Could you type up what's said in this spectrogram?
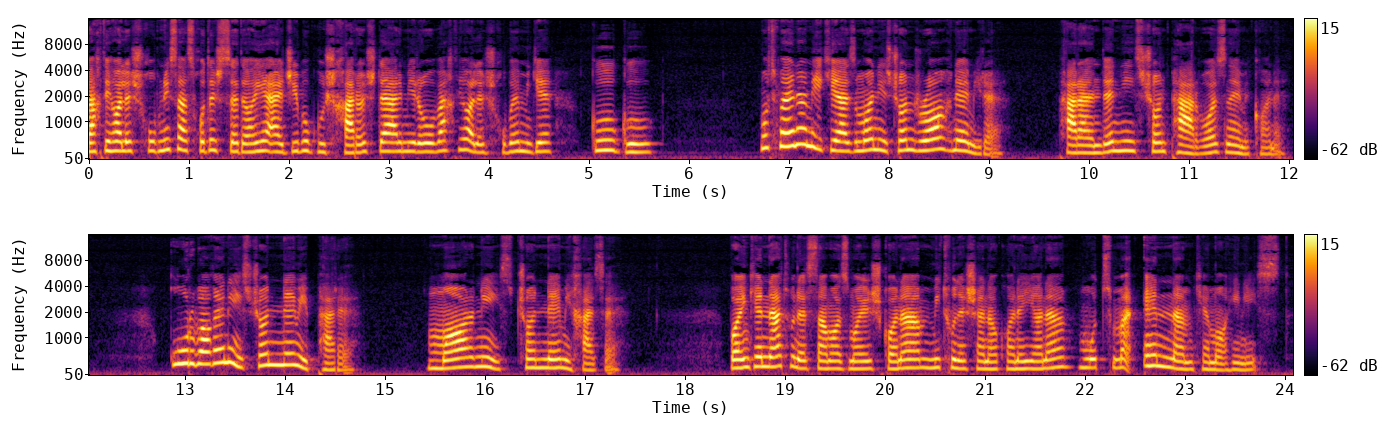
وقتی حالش خوب نیست از خودش صدای عجیب و گوشخراش در میره و وقتی حالش خوبه میگه گو گو. مطمئنم یکی از ما نیست چون راه نمیره. پرنده نیست چون پرواز نمی‌کنه. قورباغه نیست چون نمیپره. مار نیست چون نمیخزه. با اینکه نتونستم آزمایش کنم می‌تونه شنا کنه یا نه مطمئنم که ماهی نیست.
